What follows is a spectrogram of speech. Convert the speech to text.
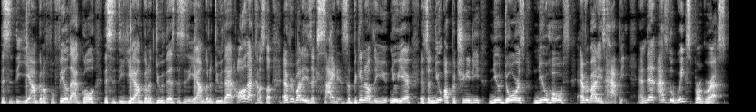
This is the year I'm to fulfill that goal. This is the year I'm to do this. This is the year I'm to do that. All that kind of stuff. Everybody is excited. It's the beginning of the new year. It's a new opportunity, new doors, new hopes. Everybody's happy. And then as the weeks progress,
